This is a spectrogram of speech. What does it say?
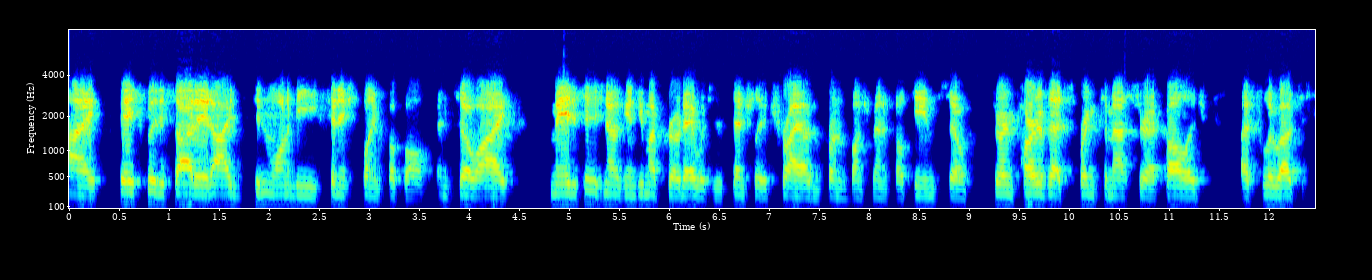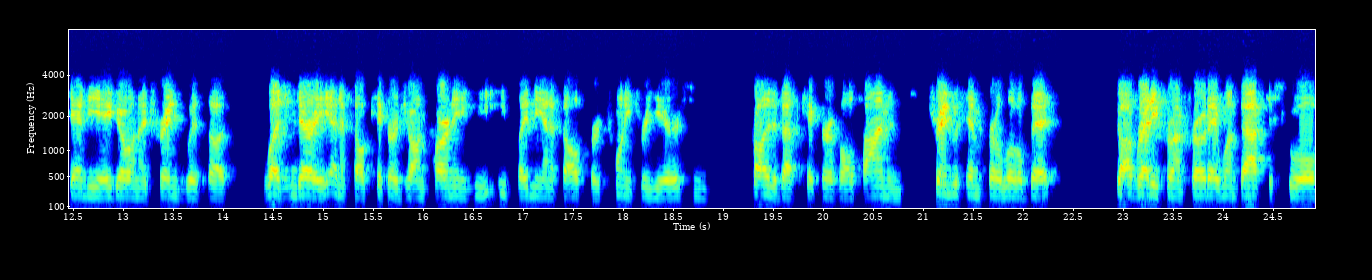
I basically decided I didn't want to be finished playing football, and so I made a decision I was going to do my pro day, which is essentially a tryout in front of a bunch of NFL teams. So during part of that spring semester at college, I flew out to San Diego and I trained with a legendary NFL kicker, John Carney. He, he played in the NFL for 23 years and probably the best kicker of all time and trained with him for a little bit. Got ready for my pro day, went back to school,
